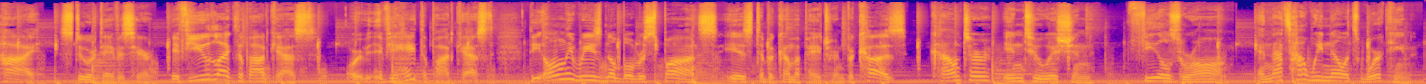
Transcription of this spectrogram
Hi, Stuart Davis here. If you like the podcast, or if you hate the podcast, the only reasonable response is to become a patron because counter intuition feels wrong. And that's how we know it's working.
